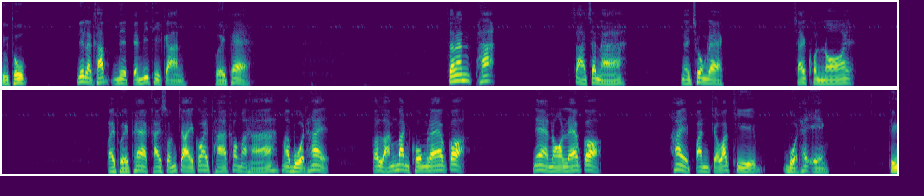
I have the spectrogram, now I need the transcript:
YouTube นี่แหละครับนี่เป็นวิธีการเผยแพร่ ฉะนั้นพระศาสนาในช่วงแรก ใช้คนน้อย ไปเผยแพร่ใครสนใจก็ให้พาเข้ามาหามาบวชให้ ตอนหลังมั่นคงแล้วก็แน่นอนแล้วก็ให้ปัญจวัคคีย์บวชให้เอง ถึง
